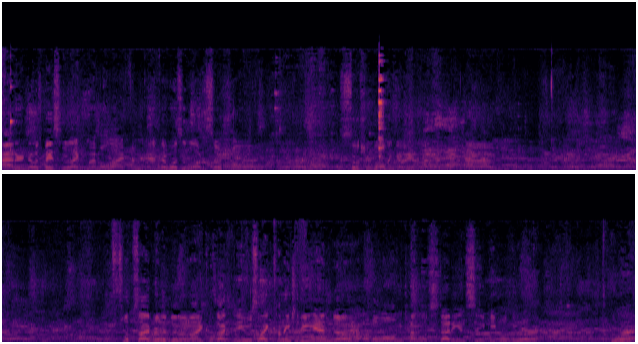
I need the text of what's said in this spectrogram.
pattern. That was basically like my whole life, and, and there wasn't a lot of social social involvement going on. Um, flip side really blew my mind because it was like coming to the end of, of a long tunnel of study and seeing people who are who are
